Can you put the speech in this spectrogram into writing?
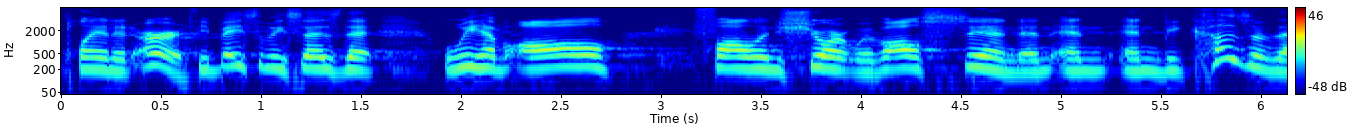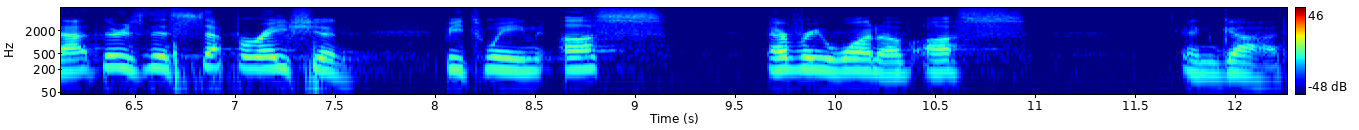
planet Earth. He basically says that we have all fallen short. We've all sinned. And, and, and because of that, there's this separation between us, every one of us, and God.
